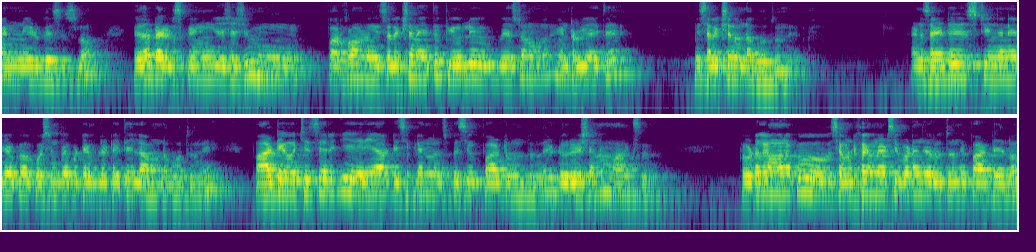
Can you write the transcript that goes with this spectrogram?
అండ్ నీడ్ బేసిస్లో లేదా డైరెక్ట్ స్క్రీనింగ్ చేసేసి మీ పర్ఫామ్ మీ సెలెక్షన్ అయితే ప్యూర్లీ బేస్డ్ ఆన్ ఇంటర్వ్యూ అయితే మీ సెలెక్షన్ ఉండబోతుంది. అండ్ సైంటిస్ట్ ఇంజనీర్ యొక్క క్వశ్చన్ పేపర్ టెంప్లెట్ అయితే ఇలా ఉండబోతుంది. పార్ట్ ఏ వచ్చేసరికి ఏరియా డిసిప్లిన్ స్పెసిఫిక్ పార్ట్ ఉంటుంది. Duration marks. టోటల్గా మనకు సెవెంటీ ఫైవ్ మినిట్స్ ఇవ్వడం జరుగుతుంది పార్ట్ ఏలో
